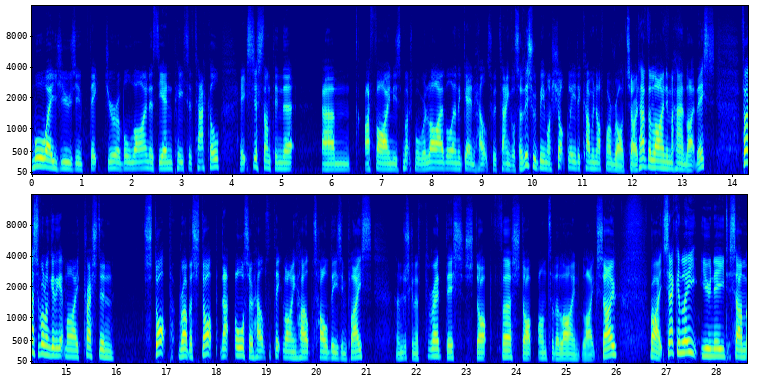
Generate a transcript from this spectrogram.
I'm always using thick, durable line as the end piece of tackle. It's just something that um, I find is much more reliable and again helps with tangle. So this would be my shock leader coming off my rod. So I'd have the line in my hand like this. First of all, I'm going to get my Preston stop, rubber stop. That also helps, the thick line helps hold these in place. I'm just going to thread this stop, first stop onto the line like so. Right, secondly, you need some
